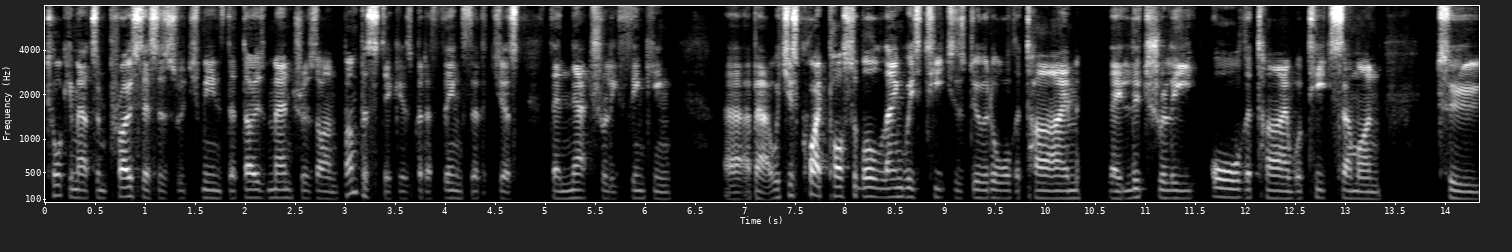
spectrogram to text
talking about some processes, which means that those mantras aren't bumper stickers, but are things that are just they're naturally thinking uh, about, which is quite possible. Language teachers do it all the time. They literally all the time will teach someone to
